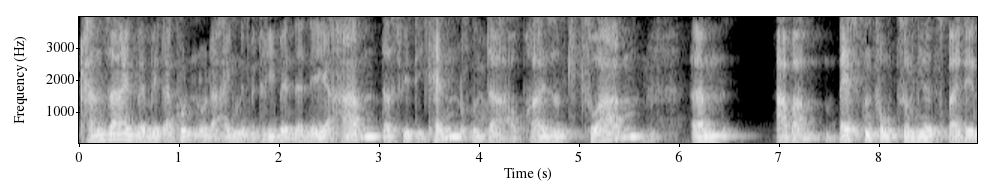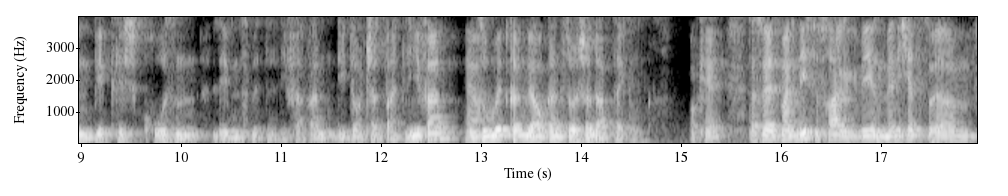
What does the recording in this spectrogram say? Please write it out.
kann sein, wenn wir da Kunden oder eigene Betriebe in der Nähe haben, dass wir die kennen und da auch Preise zu haben. Mhm. Ähm, aber am besten funktioniert es bei den wirklich großen Lebensmittellieferanten, die deutschlandweit liefern. Ja. Und somit können wir auch ganz Deutschland abdecken. Okay, das wäre jetzt meine nächste Frage gewesen. Wenn ich jetzt ähm,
